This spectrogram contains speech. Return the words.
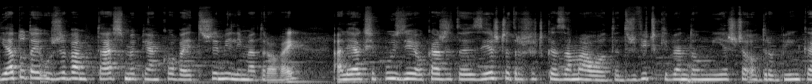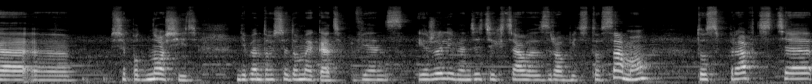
Ja tutaj używam taśmy piankowej 3 mm, ale jak się później okaże, to jest jeszcze troszeczkę za mało. Te drzwiczki będą mi jeszcze odrobinkę e, się podnosić, nie będą się domykać, więc jeżeli będziecie chciały zrobić to samo, to sprawdźcie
